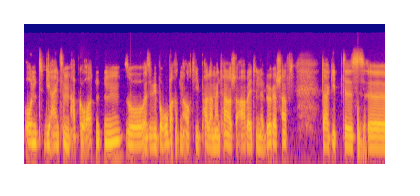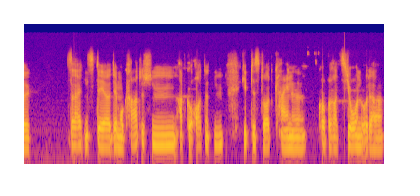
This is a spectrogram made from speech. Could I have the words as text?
und die einzelnen Abgeordneten, so, also wir beobachten auch die parlamentarische Arbeit in der Bürgerschaft. Da gibt es äh, seitens der demokratischen Abgeordneten gibt es dort keine Kooperation oder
